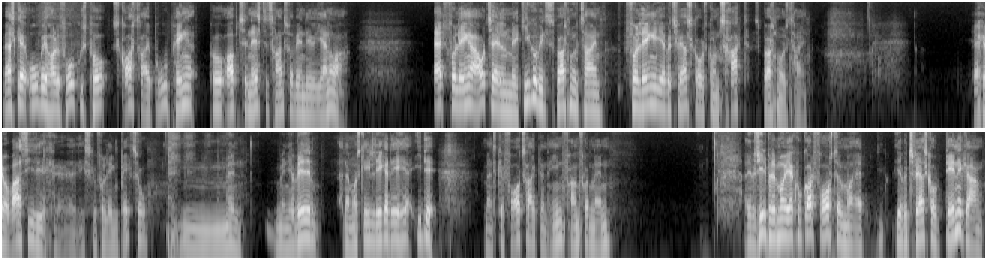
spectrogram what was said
Hvad skal OB holde fokus på, skråstreg bruge penge på op til næste transfervindue i januar? At forlænge aftalen med Gigovic, spørgsmålstegn. Forlænge Jeppe Tverskovs kontrakt, spørgsmålstegn. Jeg kan jo bare sige, at de skal forlænge begge to. Men, men jeg ved, at der måske ligger det her i det. Man skal foretrække den ene frem for den anden. Og jeg vil sige det på den måde, jeg kunne godt forestille mig, at Jeppe Tverskov denne gang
